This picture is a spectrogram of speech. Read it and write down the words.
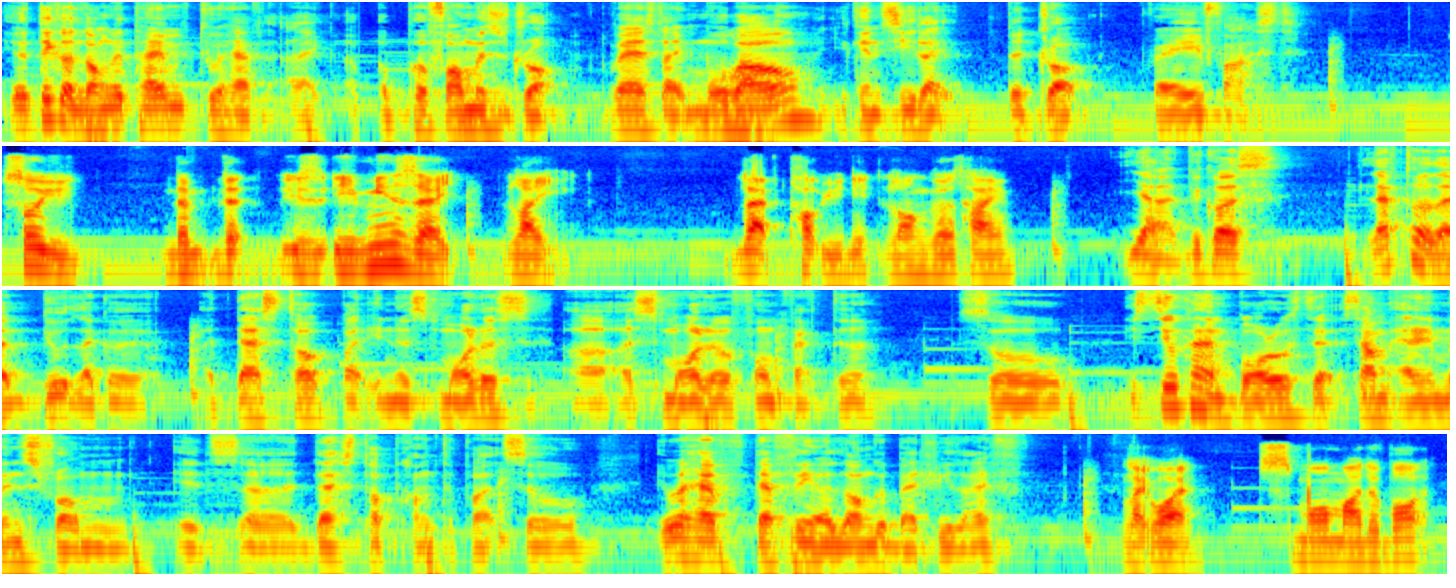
it'll take a longer time to have like a, performance drop. Whereas like mobile, you can see like the drop very fast. So you, the, the it means that like laptop you need longer time. Yeah, because laptop like built like a, a desktop but in a smallest uh, a smaller form factor. So it still kind of borrows that some elements from its uh, desktop counterpart. So it will have definitely a longer battery life. Like what? Small motherboard?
